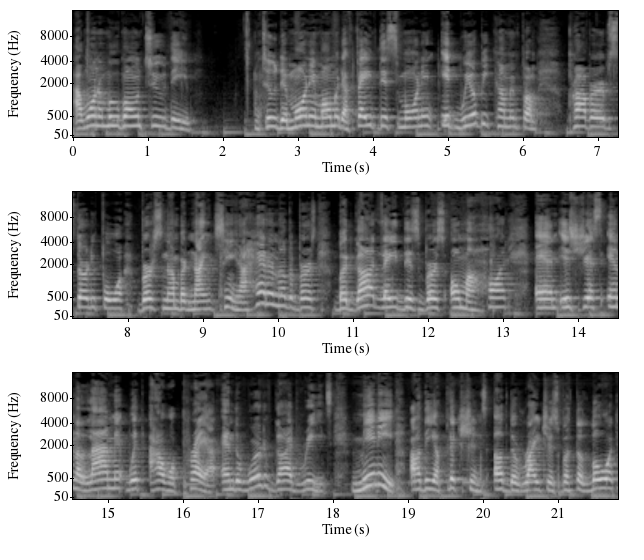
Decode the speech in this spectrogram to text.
I want to move on to the to the morning moment of faith this morning. It will be coming from Proverbs 34, verse number 19. I had another verse, but God laid this verse on my heart, and it's just in alignment with our prayer. And the word of God reads Many are the afflictions of the righteous, but the Lord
